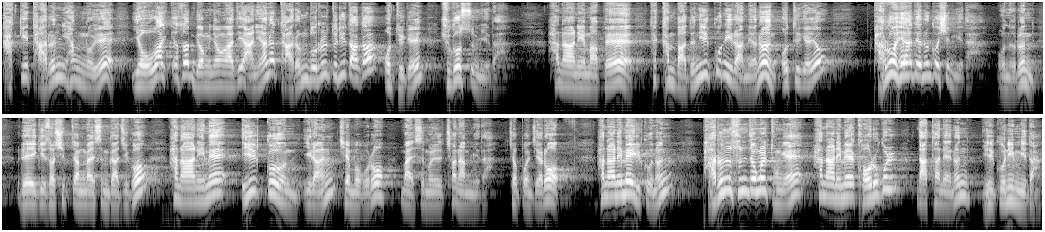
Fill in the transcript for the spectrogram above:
각기 다른 향로에 여호와께서 명령하지 아니하는 다른 불을 들이다가 어떻게 죽었습니다. 하나님 앞에 택함 받은 일꾼이라면은 어떻게 해요? 바로 해야 되는 것입니다. 오늘은 레기서 10장 말씀 가지고 하나님의 일꾼이란 제목으로 말씀을 전합니다. 첫 번째로 하나님의 일꾼은 바른 순종을 통해 하나님의 거룩을 나타내는 일꾼입니다.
